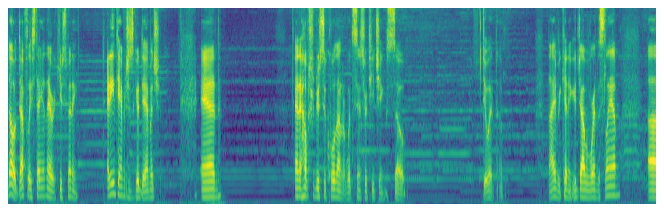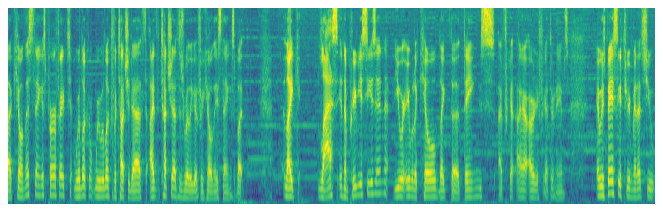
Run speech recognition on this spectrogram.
No, definitely stay in there to keep spinning. Any damage is good damage, and and it helps reduce the cooldown with sinister teachings. So do it. Not even kidding. Good job of wearing the slam. Uh, killing this thing is perfect. We're looking. We were looking for touch of death. I touch of death is really good for killing these things, but like last in the previous season, you were able to kill like the things. I forget. I already forgot their names. It was basically three minutes. You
